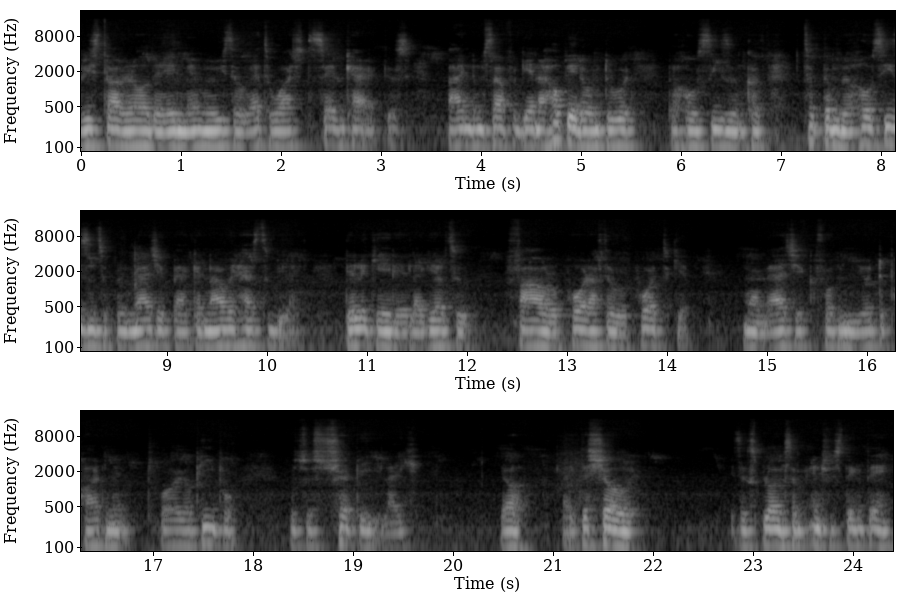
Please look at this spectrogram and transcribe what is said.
restarted all their memories, so we had to watch the same characters find themselves again. I hope they don't do it the whole season because it took them the whole season to bring magic back, and now it has to be like delegated. Like you have to file report after report to get more magic from your department for your people, which was trippy. Like, yo, like this show is exploring some interesting thing.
